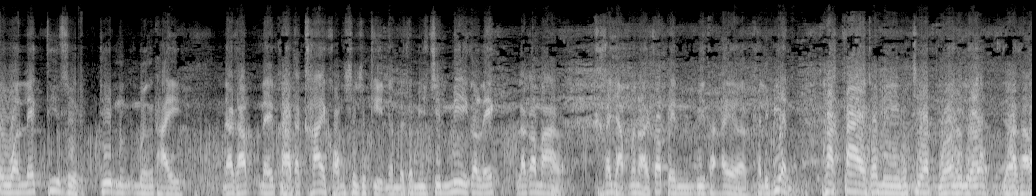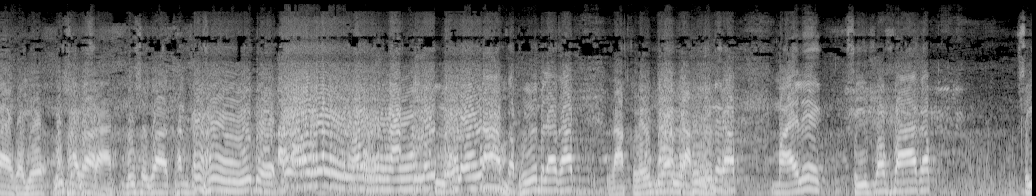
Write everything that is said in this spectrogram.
ตัวเล็กที่สุดที่เมืองเมืองไทย นะครับในแต่ละค่ายของซูซูกิเนี่ยมันจะมีจิมมี่ก็เล็ก แล้วก็มาครับขยับมาหน่อยก็เป็นวีทาเอ่อคาริเบียนภาคใต้ก็มีพี่เจี๊ยบเยอะเยอะภาคใต้ก็เยอะรู้สึกภคว่าอีสานรู้สึกว่าท่านโอ้โหโดดเอาเอาหลักล้มล้มน้ำกับพื้นไปแล้วครับ หลักล้มหแล้วหน้าลักพื้นล้มนะครับ หมายเลขสีฟ้าฟ้าๆครับ สี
